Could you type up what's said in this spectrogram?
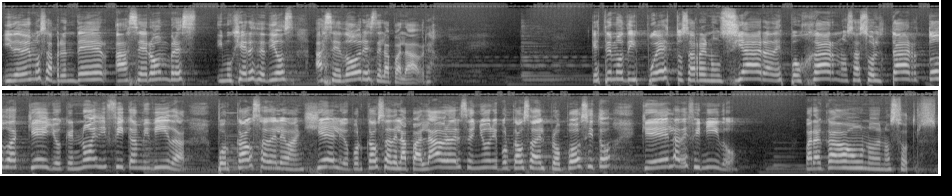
y debemos aprender a ser hombres y mujeres de Dios hacedores de la palabra. Que estemos dispuestos a renunciar, a despojarnos, a soltar todo aquello que no edifica mi vida por causa del Evangelio, por causa de la palabra del Señor y por causa del propósito que Él ha definido para cada uno de nosotros.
